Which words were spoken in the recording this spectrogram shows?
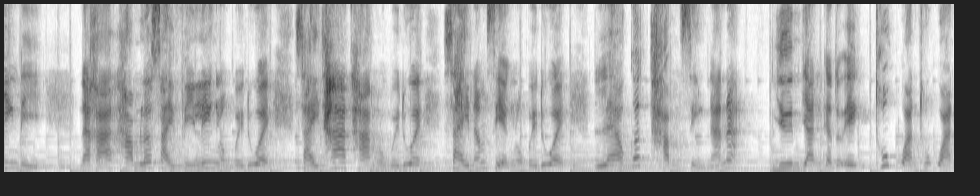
ยิ่งดีนะคะทำแล้วใส่ฟีลิ่งลงไปด้วย ใส่ท่าทางลงไปด้วย ใส่น้ำเสียงลงไปด้วย แล้วก็ทำสิ่งนั้นอะ ยืนยันกับตัวเองทุกวันทุกวัน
